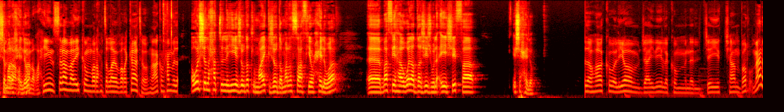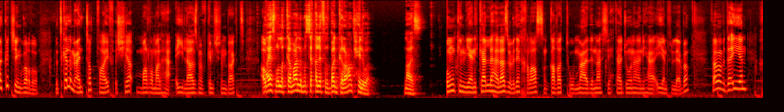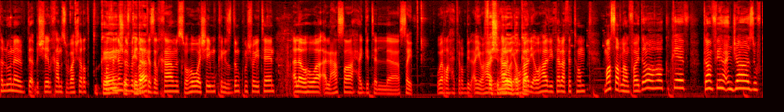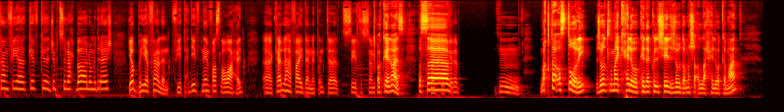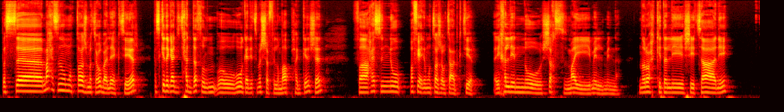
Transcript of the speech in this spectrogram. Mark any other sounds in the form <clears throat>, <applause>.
مرة حلو. الرحمن الرحيم. السلام عليكم ورحمة الله وبركاته. معكم محمد. أول شيء لاحظت اللي هي جودة المايك جودة مرة صافية وحلوة. آه ما فيها ولا ضجيج ولا أي شيء ف إيش حلو؟ وهاكو اليوم جايين لكم من ال Jade Chamber معنا Keqing برضو. نتكلم عن top five أشياء مرة ما لها أي لازمة في Genshin Impact oh nice والله كمان الموسيقى اللي في ال background حلوة. nice. ممكن يعني كان لها لازمة بعدين خلاص انقضت وما عاد الناس يحتاجونها نهائيا في اللعبة. فمبدئيا خلونا نبدأ بالشيء الخامس مباشرة. okay نبدأ في المركز الخامس وهو شيء ممكن يصدمكم شويتين ألا وهو العصا حقت الصيد. وين راحت يا ربي؟ أيوه هذه هذه أو. هذه أو هذه ثلاثتهم. ما صار لهم فايدة. آه كيف؟ كان فيها إنجاز وكان فيها كيف كذا جبت سلاح بال ومدري إيش. yep هي فعلا في تحديث 2.1 آه كان لها فايدة إنك أنت تصيد السمك. okay nice. بس آه. مقطع أسطوري. جوده المايك حلوة وكذا كل شيء الجودة ما شاء الله حلوة كمان. بس آه ما أحس إنه المونتاج متعوب عليه كتير. بس كذا قاعد يتحدث وهو قاعد يتمشى في ال map حق Genshin فأحس إنه ما في يعني مونتاج أو تعب كتير. يخلي إنه الشخص ما يمل منه. نروح كده لشيء ثاني.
